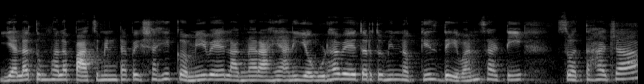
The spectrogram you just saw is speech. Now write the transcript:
याला तुम्हाला पाच मिनटापेक्षाही कमी वेळ लागणार आहे आणि एवढा वेळ तर तुम्ही नक्कीच देवांसाठी स्वतःच्या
